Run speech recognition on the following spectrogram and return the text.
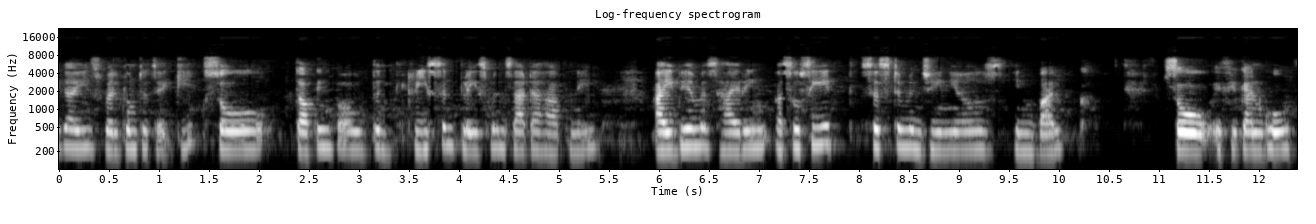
guys, welcome to Tech Geek. So, talking about the recent placements that are happening, IBM is hiring associate system engineers in bulk. So, if you can go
